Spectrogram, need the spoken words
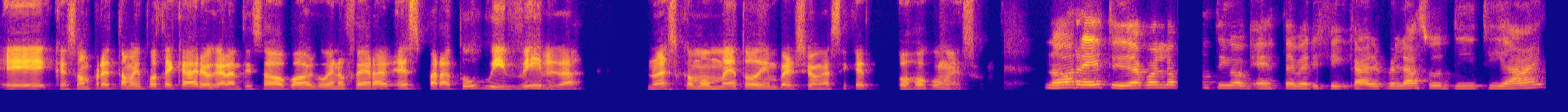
eh, que son préstamos hipotecarios garantizados por el gobierno federal es para tú vivirla, no es como un método de inversión, así que ojo con eso. No, Rey, estoy de acuerdo contigo, este, verificar ¿verdad? su DTI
